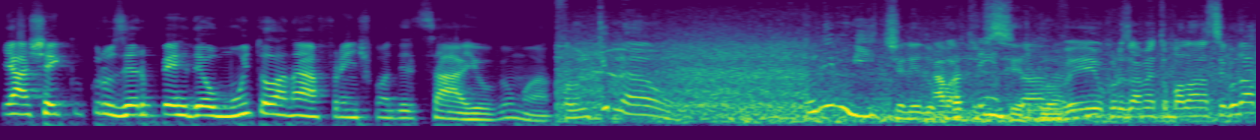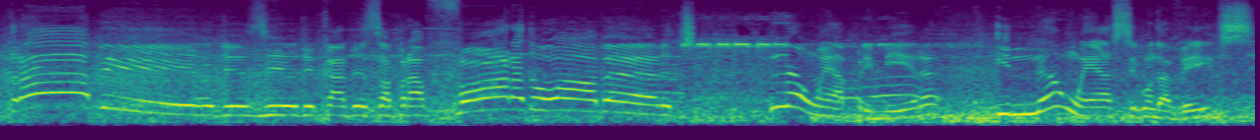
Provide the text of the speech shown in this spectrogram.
E achei que o Cruzeiro perdeu muito lá na frente quando ele saiu, viu, mano? Falando que não. Limite ali do Tava quarto de círculo. né? Veio o cruzamento, bola na segunda trave. O desvio de cabeça pra fora do Robert. Não é a primeira e não é a segunda vez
